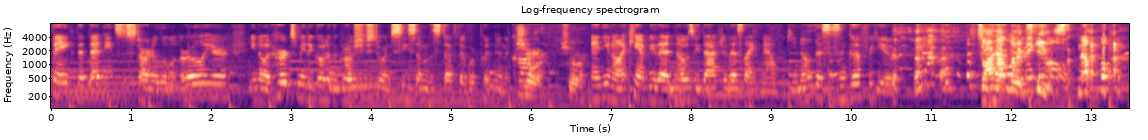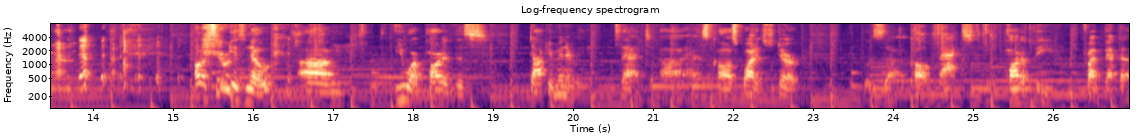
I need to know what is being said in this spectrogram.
think that that needs to start a little earlier. You know, it hurts me to go to the grocery store and see some of the stuff that we're putting in the car. Sure, sure. And you know, I can't be that nosy doctor that's like, now, you know, this isn't good for you. so I have I no excuse. No. On a serious note, um, you are part of this documentary that uh, has caused quite a stir. It was uh, called Vaxxed. It was part of the Tribeca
